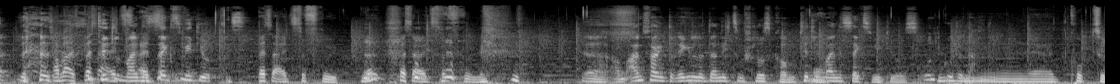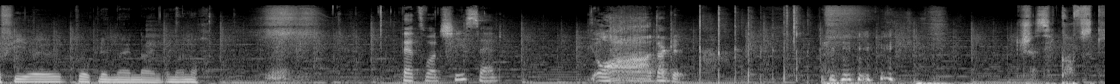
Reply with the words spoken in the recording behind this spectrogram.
Aber ist besser Titel als, meines als, Sexvideos. besser als zu früh. Ne? Besser als zu früh. Ja, am Anfang drängeln und dann nicht zum Schluss kommen. Titel Ja. meines Sexvideos. Und gute Nacht. Hm, Er guckt zu viel Brooklyn nein, nein, immer noch. That's what she said. Oh, danke. Tschüssikowski.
